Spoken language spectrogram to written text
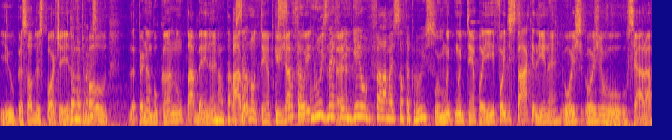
E o pessoal do esporte aí, né? Futebol pernambucano não tá bem, né? Não, tá. Parou no tempo que já Santa foi. Santa Cruz, né, Frei? É. Ninguém ouve falar mais Santa Cruz. Por muito, muito tempo aí foi destaque ali, né? Hoje, hoje o Ceará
